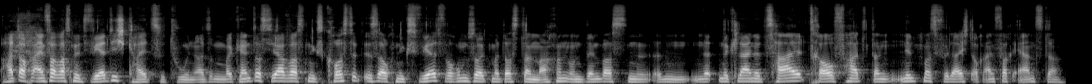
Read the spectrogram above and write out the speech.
Hat auch einfach was mit Wertigkeit zu tun. Also man kennt das ja, was nichts kostet, ist auch nichts wert. Warum sollte man das dann machen? Und wenn was eine, eine kleine Zahl drauf hat, dann nimmt man es vielleicht auch einfach ernster.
